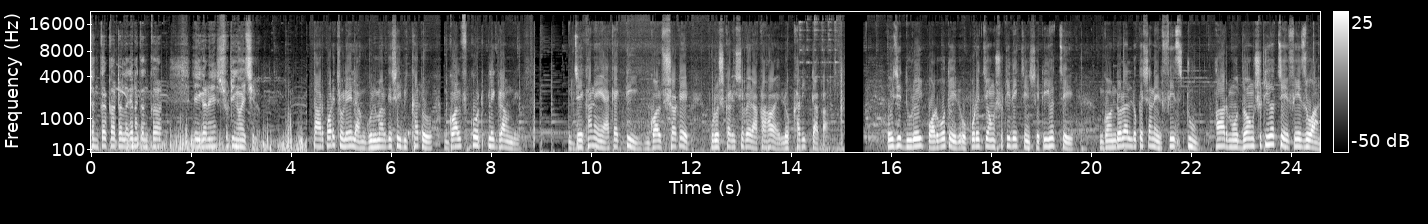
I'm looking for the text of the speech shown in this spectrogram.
শঙ্কর কাটা লাগে না কঙ্কর এই গানে শুটিং হয়েছিল। তারপরে চলে এলাম গুলমার্গের সেই বিখ্যাত গলফ কোর্ট প্লেগ্রাউন্ডে যেখানে এক একটি গলফ শটের পুরস্কার হিসেবে রাখা হয় লক্ষাধিক টাকা। ওই যে দূরেই পর্বতের ওপরের যে অংশটি দেখছেন, সেটি হচ্ছে গন্ডোলার লোকেশনের ফেজ টু আর মধ্য অংশটি হচ্ছে ফেজ ওয়ান।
